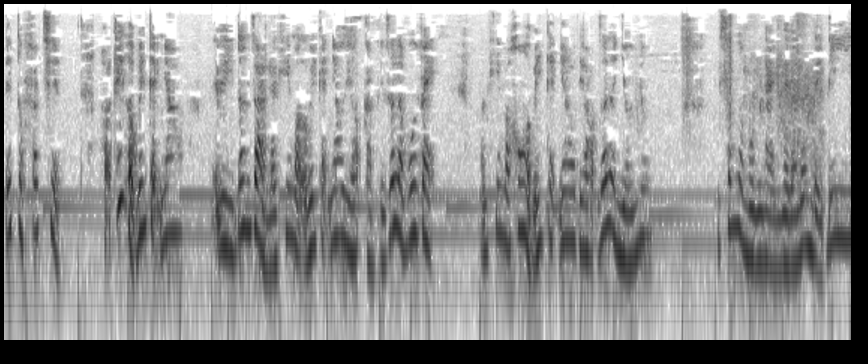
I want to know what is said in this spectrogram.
tiếp tục phát triển. Họ thích ở bên cạnh nhau tại vì đơn giản là khi mà ở bên cạnh nhau thì họ cảm thấy rất là vui vẻ. Còn khi mà không ở bên cạnh nhau thì họ rất là nhớ nhung. Thì xong rồi một ngày người đàn ông đấy đi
